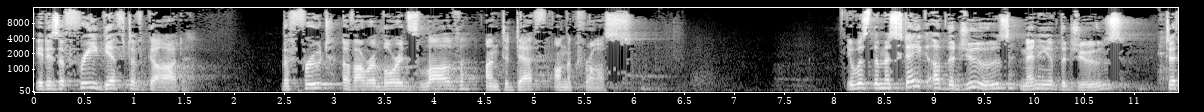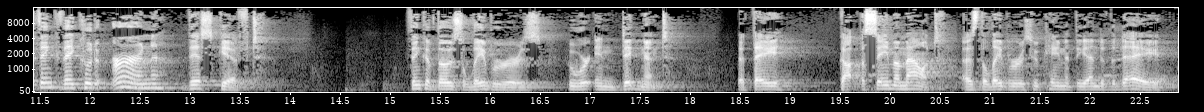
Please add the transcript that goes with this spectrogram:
It is a free gift of God, the fruit of our Lord's love unto death on the cross. It was the mistake of the Jews, many of the Jews, to think they could earn this gift. Think of those laborers who were indignant that they got the same amount as the laborers who came at the end of the day.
